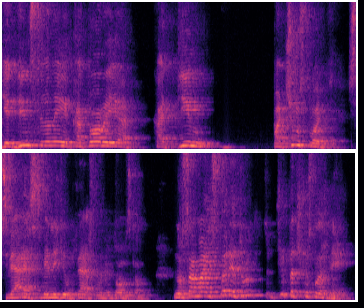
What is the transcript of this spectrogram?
единственные, которые хотим почувствовать связь с Великим княжеством Литовским. Но сама история чуточку сложнее.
